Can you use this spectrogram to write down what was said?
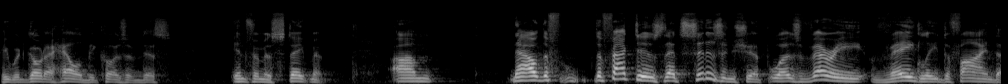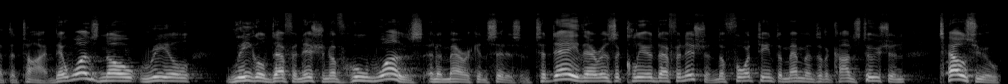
He would go to hell because of this infamous statement. Um, now, the, the fact is that citizenship was very vaguely defined at the time. There was no real legal definition of who was an American citizen. Today, there is a clear definition. The 14th Amendment to the Constitution tells you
